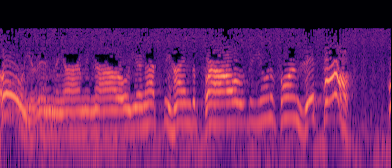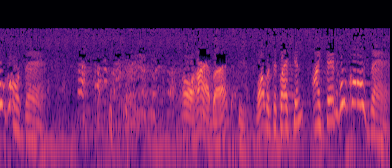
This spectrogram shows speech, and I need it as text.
Oh, you're in the army now. You're not behind the plow. The uniform's it. Help! Who goes there? Oh, hi, Bud. What was the question? I said, who goes there?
